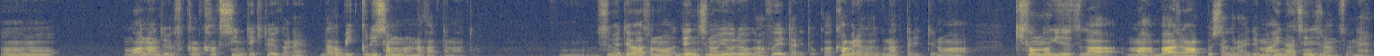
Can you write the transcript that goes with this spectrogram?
あのまあ何て言うんですか革新的というかねだからびっくりしたものはなかったなと、うん、全てはその電池の容量が増えたりとかカメラが良くなったりっていうのは既存の技術がまあバージョンアップしたぐらいでマイナーチェンジなんですよね。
